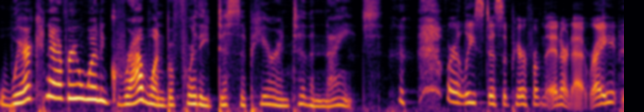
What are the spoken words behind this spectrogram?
Where can everyone grab one before they disappear into the night? or at least disappear from the internet, right?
